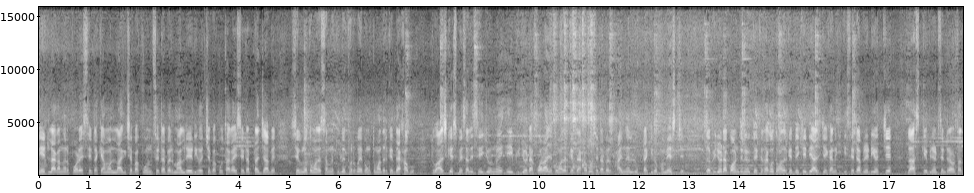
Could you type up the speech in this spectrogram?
নেট লাগানোর পরে সেটা কেমন লাগছে বা কোন সেট মাল রেডি হচ্ছে বা কোথাকায় সেট যাবে, সেগুলো তোমাদের সামনে তুলে ধরবো এবং তোমাদেরকে দেখাবো। তো আজকে স্পেশালি সেই জন্যই এই ভিডিওটা করা যে তোমাদেরকে দেখাবো সেটাপের ফাইনাল লুকটা কীরকম এসছে। তো ভিডিওটা কন্টিনিউ দেখতে থাকো, তোমাদেরকে দেখিয়ে দিই আজকে এখানে কী কী সেট রেডি হচ্ছে। প্লাস ক্যাবিনেট সেন্টার অর্থাৎ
